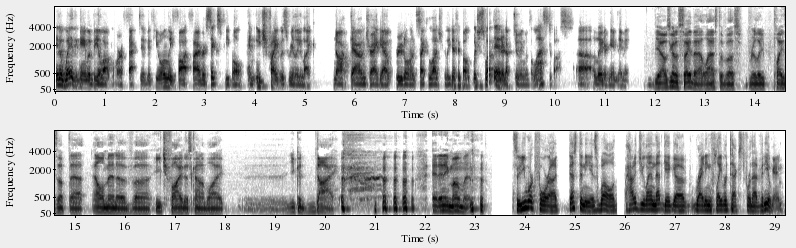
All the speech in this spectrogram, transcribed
in a way, the game would be a lot more effective if you only fought five or six people, and each fight was really like knocked down, drag out, brutal, and psychologically difficult, which is what they ended up doing with The Last of Us, uh, a later game they made. Yeah, I was going to say that Last of Us really plays up that element of uh, each fight is kind of like uh, you could die at any moment. So you work for uh, Destiny as well. How did you land that gig uh, writing flavor text for that video game?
